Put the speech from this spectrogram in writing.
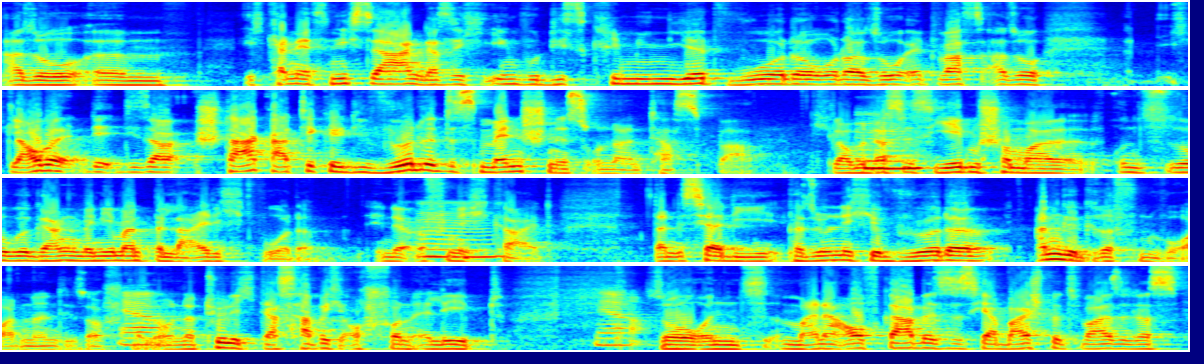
Also ähm, ich kann jetzt nicht sagen, dass ich irgendwo diskriminiert wurde oder so etwas. Also ich glaube, dieser starke Artikel, die Würde des Menschen ist unantastbar. Ich glaube, mhm. das ist jedem schon mal uns so gegangen, wenn jemand beleidigt wurde in der mhm. Öffentlichkeit dann ist ja die persönliche Würde angegriffen worden an dieser Stelle. Ja. Und natürlich, das habe ich auch schon erlebt. Ja. So, und meine Aufgabe ist es ja beispielsweise, dass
